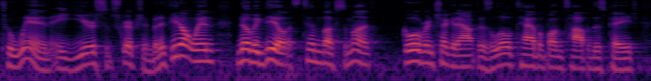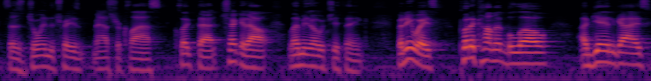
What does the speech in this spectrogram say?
to win a year subscription. But if you don't win, no big deal. It's 10 bucks a month. Go over and check it out. There's a little tab up on top of this page. Says join the Trey Masterclass. Click that, check it out. Let me know what you think. But anyways, put a comment below. Again, guys,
